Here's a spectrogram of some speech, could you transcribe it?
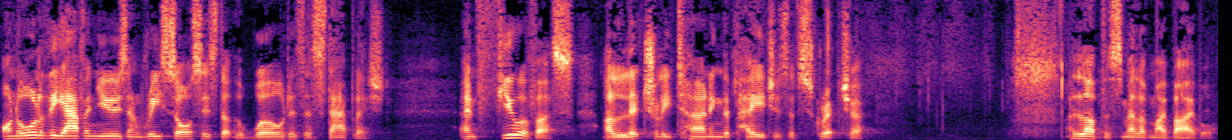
on all of the avenues and resources that the world has established. And few of us are literally turning the pages of Scripture. I love the smell of my Bible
